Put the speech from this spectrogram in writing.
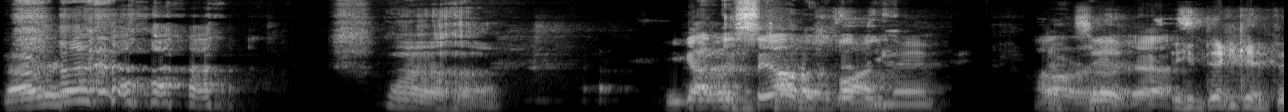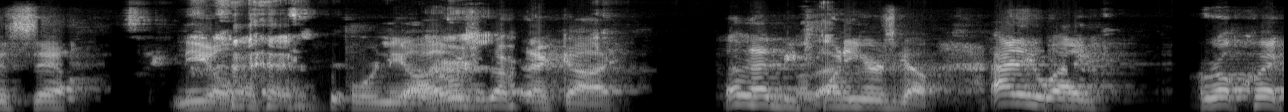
Remember? Uh, You got That this was a ton Sail, of though, fun, man. That's right, it. yes. He did get the sale. Neil, poor Neil. I always remember that guy. That had to be Well, 20 years ago. Anyway, real quick,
